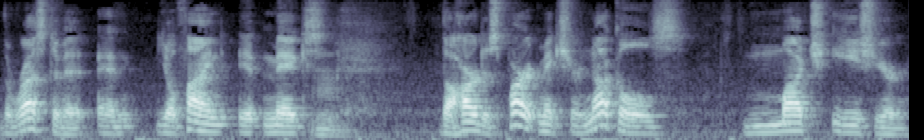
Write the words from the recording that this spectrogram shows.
the rest of it, and you'll find it makes hmm. the hardest part makes your knuckles much easier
